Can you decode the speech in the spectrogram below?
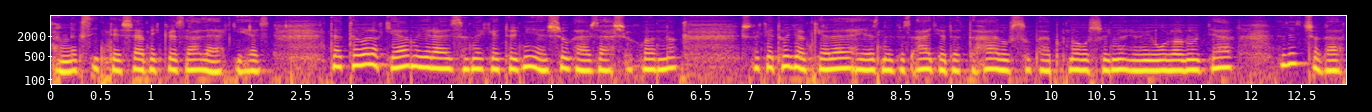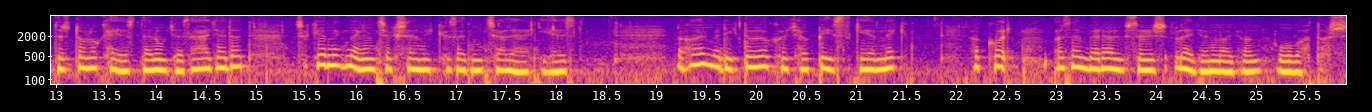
annak szintén semmi köze a lelkihez. Tehát ha valaki elmagyarázza neked, hogy milyen sugárzások vannak, és neked hogyan kell elhelyezned az ágyadat a hálószobában ahhoz, hogy nagyon jól aludjál, ez egy csodálatos dolog, helyezd el úgy az ágyadat, csak ennek megint csak semmi közed nincs a lelkihez. A harmadik dolog, hogyha pénzt kérnek, akkor az ember először is legyen nagyon óvatos.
